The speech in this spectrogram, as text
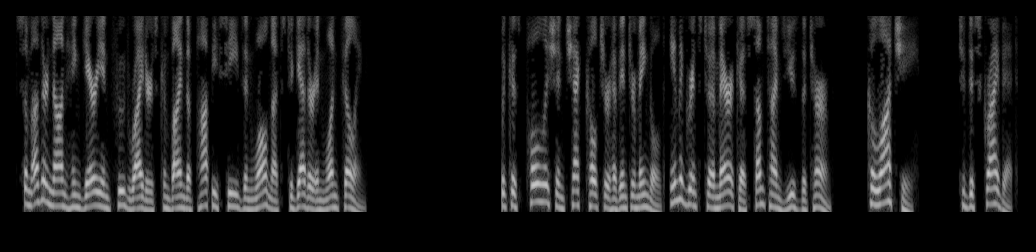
Some other non-Hungarian food writers combine the poppy seeds and walnuts together in one filling. Because Polish and Czech culture have intermingled, immigrants to America sometimes use the term kolache to describe it.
